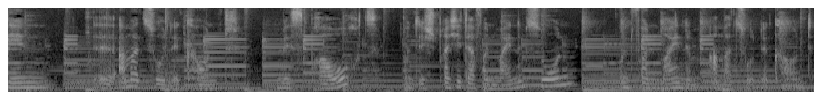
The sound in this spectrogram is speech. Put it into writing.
den äh, Amazon-Account missbraucht, und ich spreche da von meinem Sohn, und von meinem Amazon-Account.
